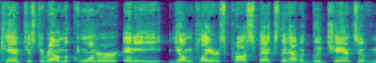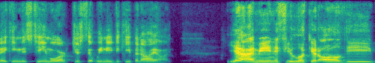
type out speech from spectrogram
camp just around the corner. Any young players, prospects that have a good chance of making this team, or just that we need to keep an eye on? Yeah, I mean, if you look at all the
